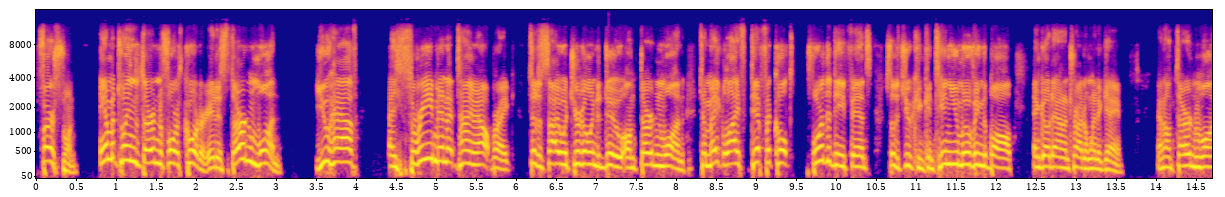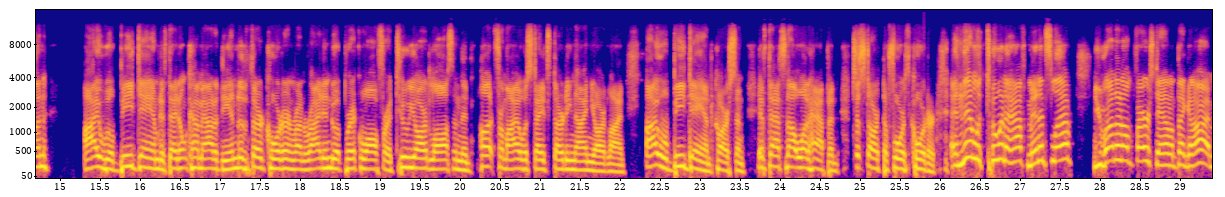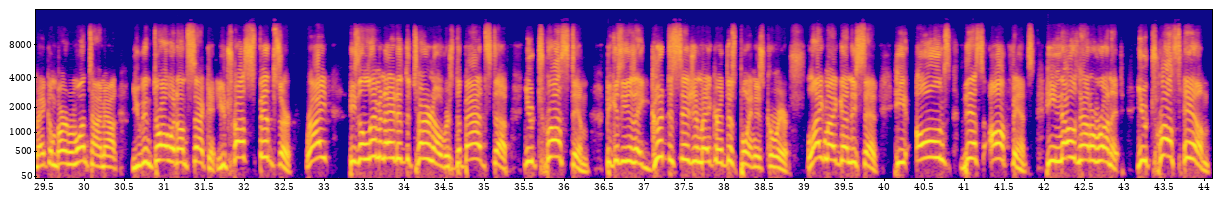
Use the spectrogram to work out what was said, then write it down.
First one, in between the third and the fourth quarter, it is third and one. You have a three minute timeout break to decide what you're going to do on third and one to make life difficult for the defense so that you can continue moving the ball and go down and try to win a game. And on third and one, I will be damned if they don't come out at the end of the third quarter and run right into a brick wall for a two yard loss and then punt from Iowa State's 39 yard line. I will be damned, Carson, if that's not what happened to start the fourth quarter. And then with two and a half minutes left, you run it on first down. I'm thinking, all right, make them burn one timeout. You can throw it on second. You trust Spencer, right? He's eliminated the turnovers, the bad stuff. You trust him because he is a good decision maker at this point in his career. Like Mike Gundy said, he owns this offense. He knows how to run it. You trust him.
